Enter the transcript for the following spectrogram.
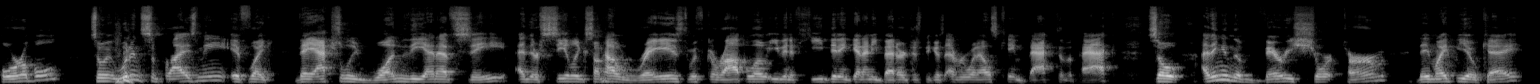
horrible. So it wouldn't surprise me if like they actually won the NFC and their ceiling somehow raised with Garoppolo, even if he didn't get any better just because everyone else came back to the pack. So I think in the very short term, they might be okay.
